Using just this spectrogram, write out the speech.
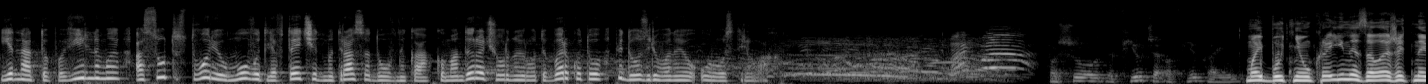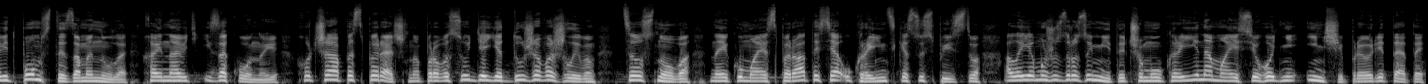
є надто повільними, а суд створює умови для втечі Дмитра Садовника, командира чорної роти Беркуту, підозрюваної у розстрілах. Майбутнє України залежить не від помсти за минуле, хай навіть і законної. Хоча, безперечно, правосуддя є дуже важливим. Це основа, на яку має спиратися українське суспільство. Але я можу зрозуміти, чому Україна має сьогодні інші пріоритети.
